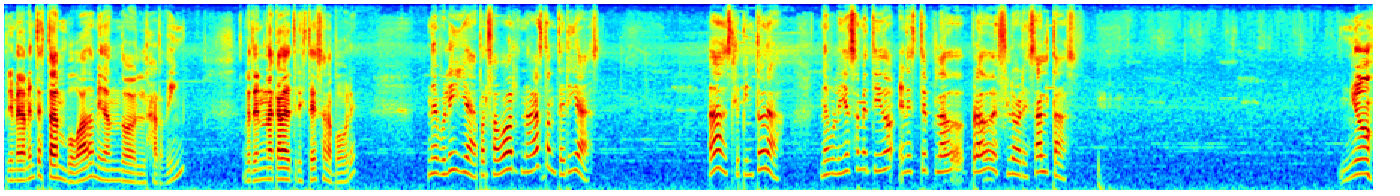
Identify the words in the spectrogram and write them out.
Primeramente está embobada mirando el jardín. Aunque tiene una cara de tristeza la pobre. Nebulilla, por favor, no hagas tonterías. Ah, es la pintora. Nebulilla se ha metido en este prado, prado de flores altas. No.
